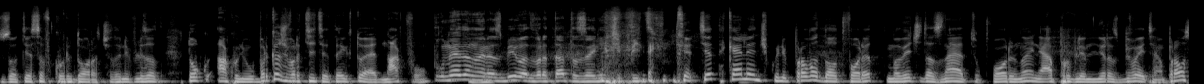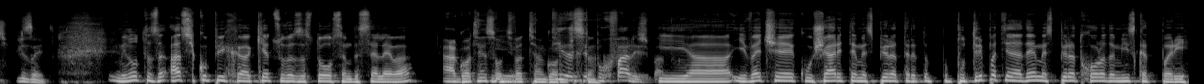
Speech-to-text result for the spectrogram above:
Защото те са в коридора, че да ни влизат. Толко, ако не объркаш вратите, тъй като е еднакво, Поне да не разбиват вратата за едни чипици. те, така или иначе, ни пробват да отворят, ма вече да знаят отворено и няма проблем, не разбивайте, направо си влизайте. Минута за... Аз си купих а, кецове за 180 лева А готини се И- отиват тя Ти да се горничката. похвалиш, бат. и, а, и вече кошарите ме спират, по- три пъти на ден ме спират хора да ми искат пари,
